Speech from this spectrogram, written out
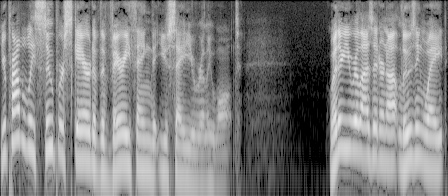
you're probably super scared of the very thing that you say you really want. Whether you realize it or not, losing weight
